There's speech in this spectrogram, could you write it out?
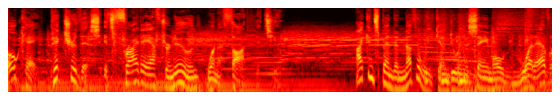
Okay, picture this. It's Friday afternoon when a thought hits you. I can spend another weekend doing the same old whatever,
